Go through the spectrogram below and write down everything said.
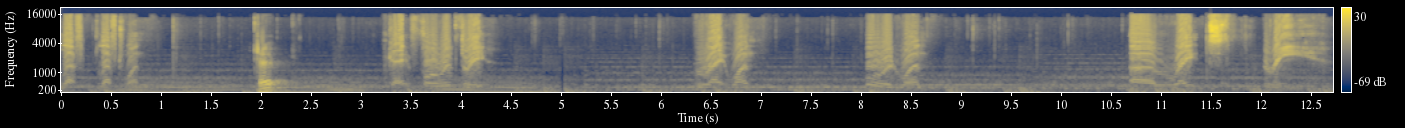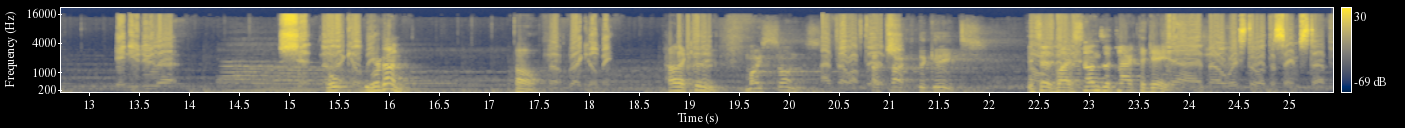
Left, left, left one. Okay. Okay, forward three. Right one. Forward one. Uh, right three. Can you do that? Shit, no, Oh, that killed me. we're done. Oh, No, that killed me. how'd that kill you? My sons, I fell off the edge. attack the gates. It says my sons attack the gate. Yeah, no, we're still at the same step.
